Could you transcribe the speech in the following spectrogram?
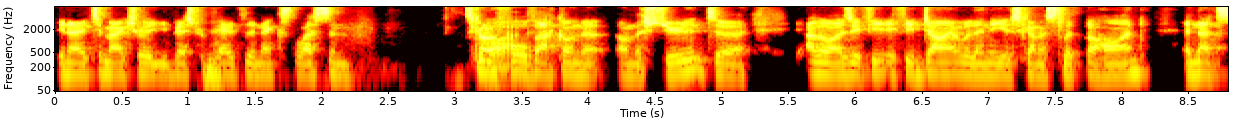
you know, to make sure that you're best prepared for the next lesson. It's going right. to fall back on the on the student to otherwise if you if you don't well then you're just going to slip behind and that's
